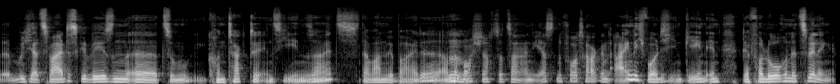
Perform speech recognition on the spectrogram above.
äh, bin ich als zweites gewesen äh, zum Kontakte ins Jenseits. Da waren wir beide. Und dann brauchte ich noch sozusagen einen ersten Vortrag. Und eigentlich wollte ich ihn gehen in Der verlorene Zwilling.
